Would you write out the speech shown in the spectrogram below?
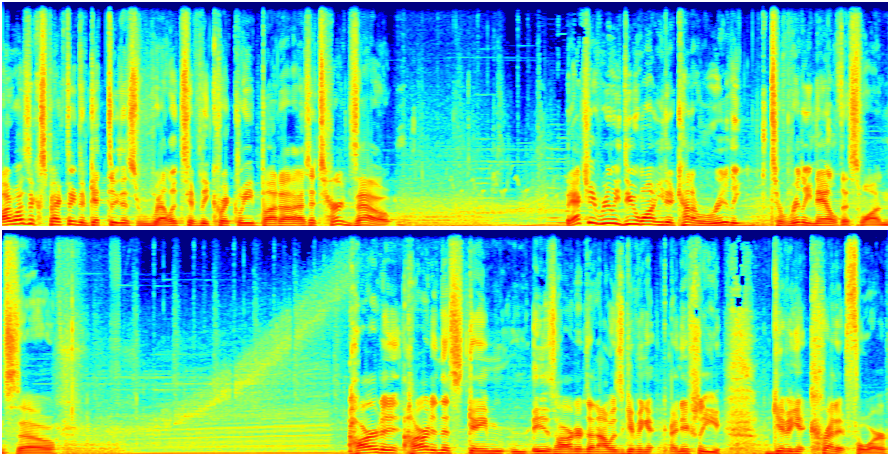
I was expecting to get through this relatively quickly, but uh, as it turns out, they actually really do want you to kind of really, to really nail this one, so... Hard, hard in this game is harder than I was giving it, initially giving it credit for.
